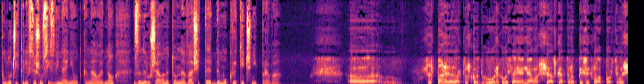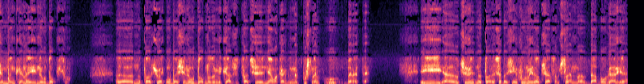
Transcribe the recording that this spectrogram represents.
получихте ли всъщност извинения от канал 1 за нарушаването на вашите демократични права? С първия редактор, с който говорих, обяснение нямаше. Аз, както написах моя пост, имаше мънкане и неудобство. на този човек му беше неудобно да ми каже това, че няма как да ме пусне по БНТ. И а, очевидно той не се беше информирал, че аз съм член на Да, България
